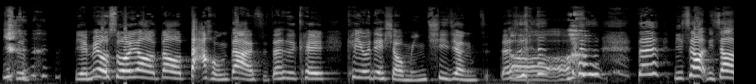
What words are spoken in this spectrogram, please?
就是也没有说要到大红大紫，但是可以可以有点小名气这样子。但是 但是但是你知道你知道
